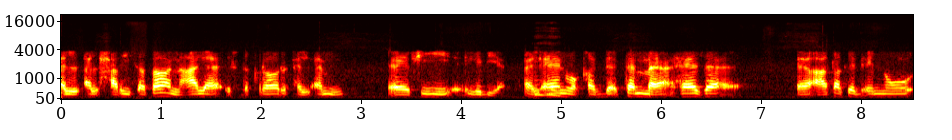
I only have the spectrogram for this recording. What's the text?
الحريصتان على استقرار الأمن في ليبيا. الآن وقد تم هذا أعتقد إنه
